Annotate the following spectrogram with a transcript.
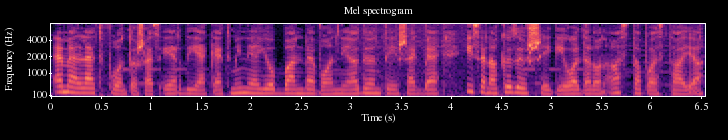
Emellett fontos az érdieket minél jobban bevonni a döntésekbe, hiszen a közösségi oldalon azt tapasztalja,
